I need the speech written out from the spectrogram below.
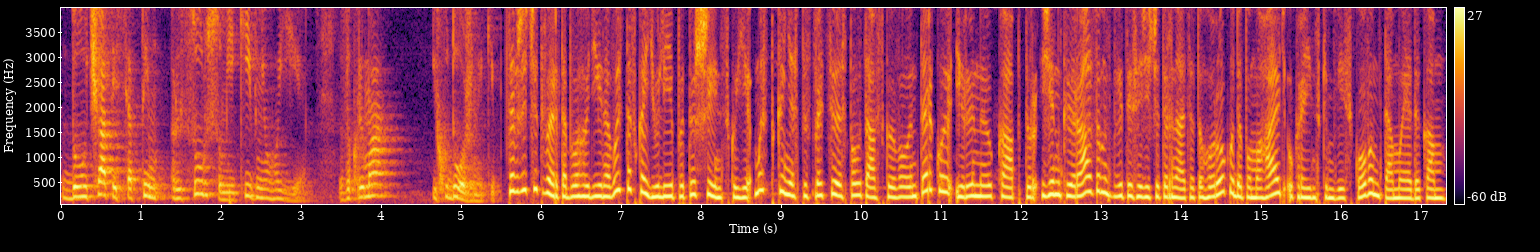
долучатися тим ресурсом, який в нього є. Зокрема, і художники. Це вже четверта благодійна виставка Юлії Петушинської. Мисткиня співпрацює з полтавською волонтеркою Іриною Каптур. Жінки разом з 2014 року допомагають українським військовим та медикам.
